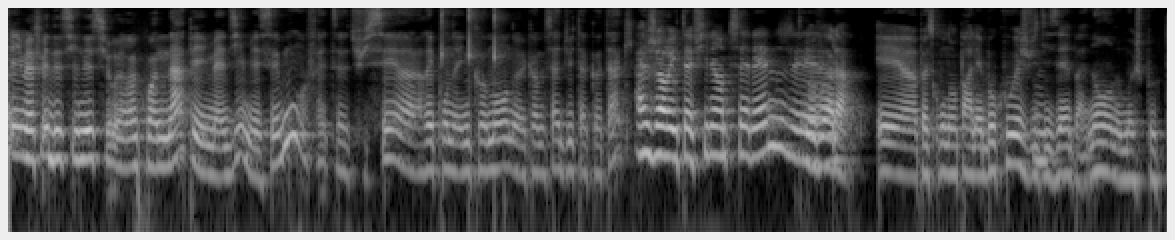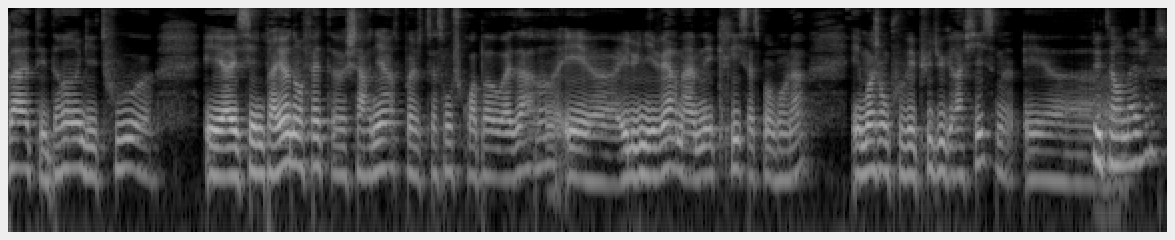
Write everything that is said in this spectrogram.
il m'a fait dessiner sur un coin de nappe, et il m'a dit, mais c'est bon, en fait, tu sais euh, répondre à une commande comme ça, du tac au tac. Ah, genre, il t'a filé un challenge et... Et voilà. Et euh, parce qu'on en parlait beaucoup et je lui Mm. disais bah non mais moi je peux pas, t'es dingue et tout. Et euh, c'est une période en fait euh, charnière. De toute façon je crois pas au hasard hein, et, euh, et l'univers m'a amené Chris à ce moment-là. Et moi j'en pouvais plus du graphisme et. Euh, T'étais en agence?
